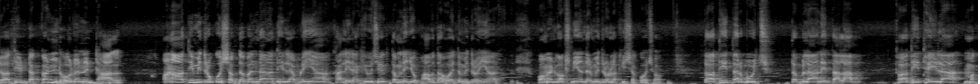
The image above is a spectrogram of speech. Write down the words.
ઢથી ઢક્કન, ઢોલ અને ઢાલ. અણાથી મિત્રો કોઈ શબ્દ બનતા નથી એટલે આપણે અહીંયા ખાલી રાખ્યું છે. તમને જો ફાવતા હોય તો મિત્રો અહીંયા કોમેન્ટ બોક્સની અંદર મિત્રો લખી શકો છો. તથી તરબૂચ, તબલા અને તાલાબ થથી થયેલા મક,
